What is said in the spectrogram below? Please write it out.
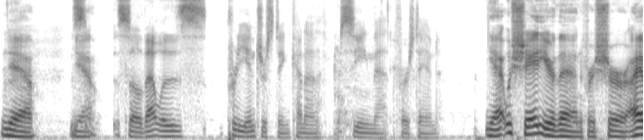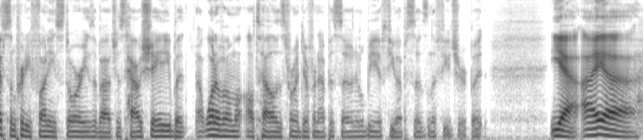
Yeah, yeah, So that was pretty interesting kind of seeing that firsthand. Yeah. It was shadier then for sure. I have some pretty funny stories about just how shady, but uh, one of them I'll tell is from a different episode. It'll be a few episodes in the future, but yeah, I, uh,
